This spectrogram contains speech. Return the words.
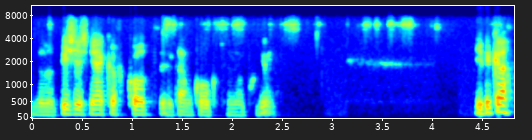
да напишеш някакъв код, е там колкото е необходимо. И така.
